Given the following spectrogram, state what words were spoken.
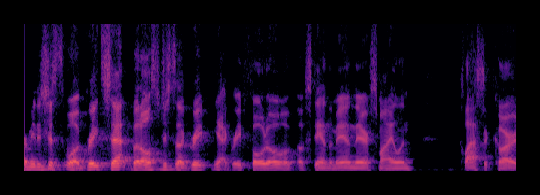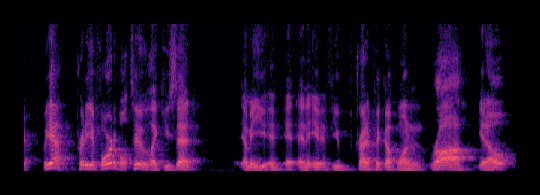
I mean, it's just well, a great set, but also just a great, yeah, great photo of, of Stan the Man there smiling, classic card. But yeah, pretty affordable too, like you said. I mean, if, and if you try to pick up one raw, you know,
